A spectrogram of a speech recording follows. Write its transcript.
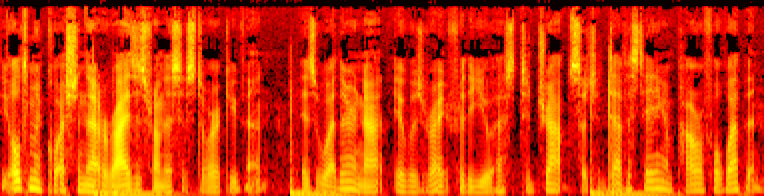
The ultimate question that arises from this historic event is whether or not it was right for the U.S. to drop such a devastating and powerful weapon,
